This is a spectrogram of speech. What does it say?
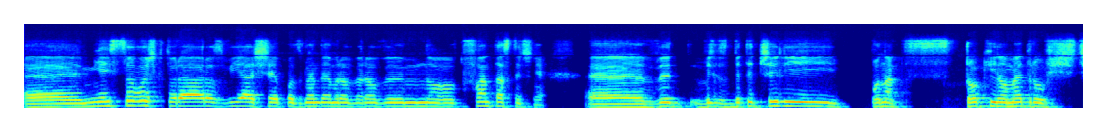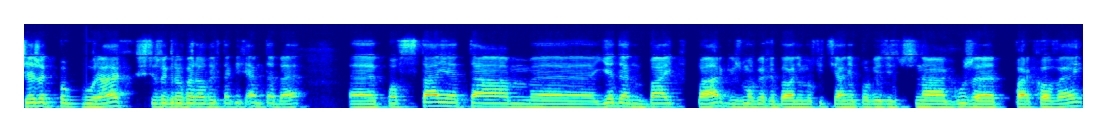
E, miejscowość, która rozwija się pod względem rowerowym no, fantastycznie. E, wy, wytyczyli ponad 100 kilometrów ścieżek po górach, ścieżek rowerowych, takich MTB. E, powstaje tam jeden bike park, już mogę chyba o nim oficjalnie powiedzieć, na górze parkowej.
